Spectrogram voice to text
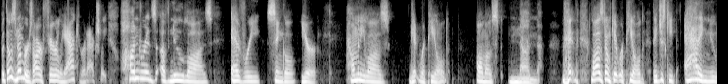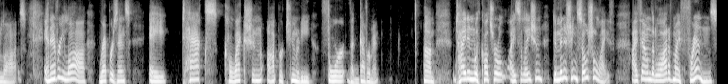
but those numbers are fairly accurate, actually. Hundreds of new laws every single year. How many laws get repealed? Almost none. laws don't get repealed, they just keep adding new laws. And every law represents a tax collection opportunity for the government. Um, tied in with cultural isolation, diminishing social life. I found that a lot of my friends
